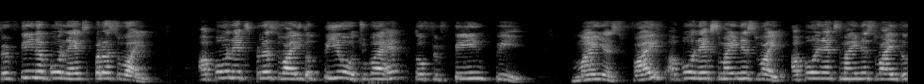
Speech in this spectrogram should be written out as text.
Fifteen upon x plus y upon x plus y तो पी हो चुका है तो fifteen p minus five upon x minus y upon x minus y तो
